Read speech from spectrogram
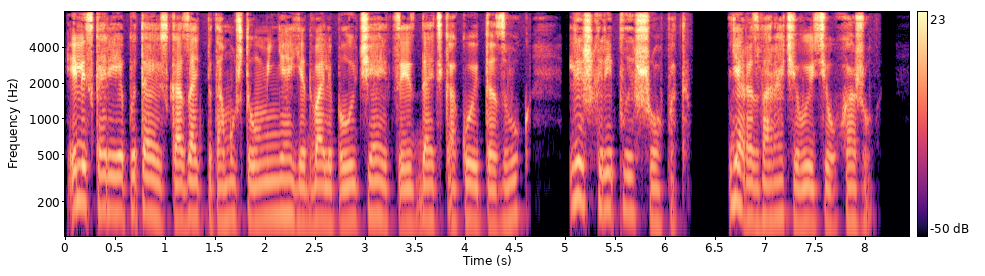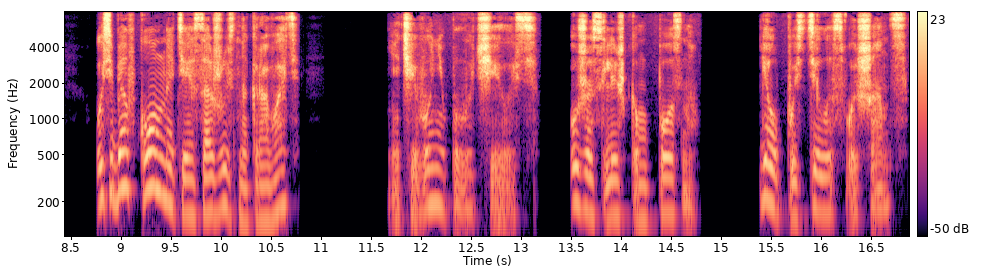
или скорее пытаюсь сказать, потому что у меня едва ли получается издать какой-то звук, лишь хриплый шепот. Я разворачиваюсь и ухожу. У себя в комнате я сажусь на кровать. Ничего не получилось. Уже слишком поздно. Я упустила свой шанс.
